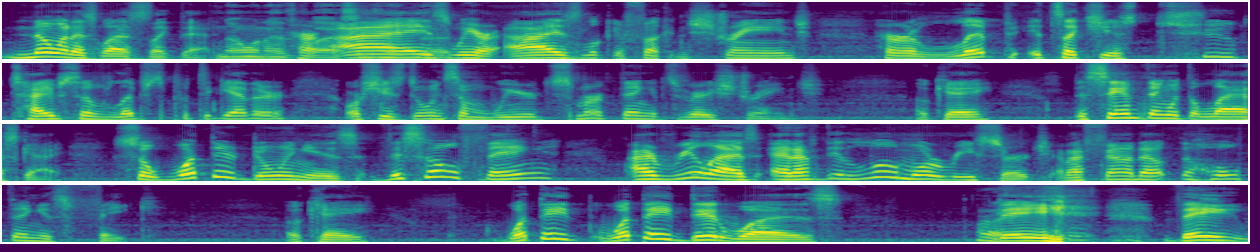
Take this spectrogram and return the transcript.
No one has glasses like that. No one has her glasses like eyes, the way her eyes look fucking strange. Her lip, it's like she has two types of lips put together, or she's doing some weird smirk thing. It's very strange. Okay? The same thing with the last guy. So what they're doing is this whole thing. I realized, and I did a little more research, and I found out the whole thing is fake. Okay, what they what they did was Right. they they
